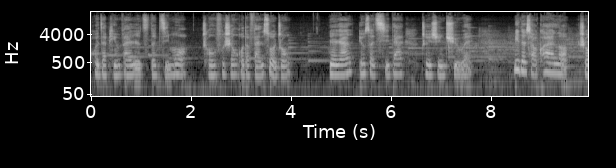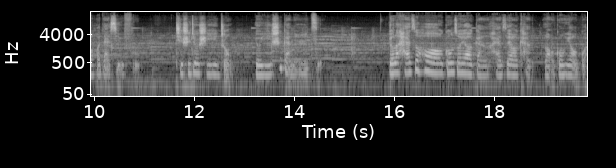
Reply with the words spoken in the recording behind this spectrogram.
会在平凡日子的寂寞、重复生活的繁琐中，仍然有所期待，追寻趣味，觅得小快乐，收获大幸福。其实就是一种有仪式感的日子。有了孩子后，工作要赶，孩子要看，老公要管，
